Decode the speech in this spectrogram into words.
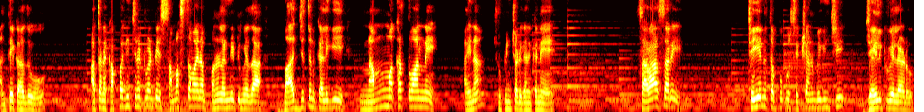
అంతేకాదు అతనికి అప్పగించినటువంటి సమస్తమైన పనులన్నిటి మీద బాధ్యతను కలిగి నమ్మకత్వాన్ని అయినా చూపించాడు కనుకనే సరాసరి చేయని తప్పుకు శిక్ష అనుభవించి జైలుకి వెళ్ళాడు.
